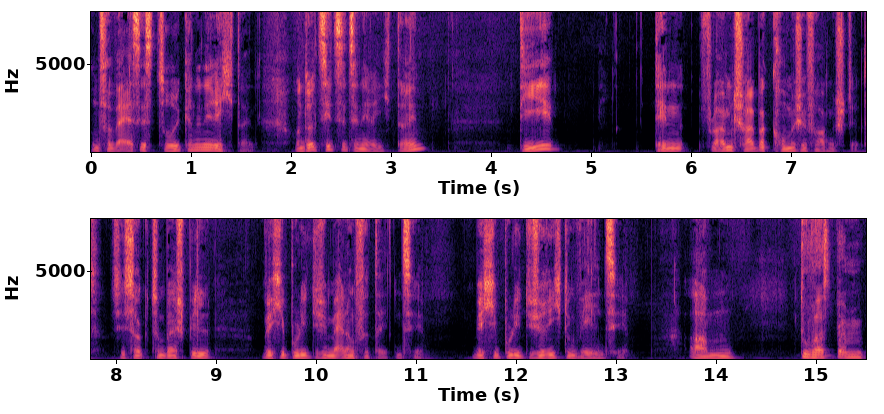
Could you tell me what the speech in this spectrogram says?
und verweise es zurück an eine Richterin. Und dort sitzt jetzt eine Richterin, die den Florian Schäuber komische Fragen stellt. Sie sagt zum Beispiel, welche politische Meinung vertreten Sie? Welche politische Richtung wählen Sie? Ähm, du warst beim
